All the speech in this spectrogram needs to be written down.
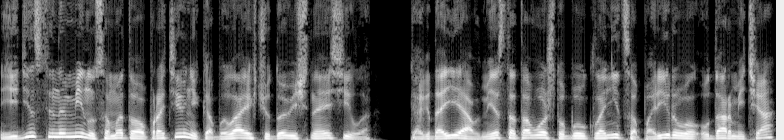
Единственным минусом этого противника была их чудовищная сила. Когда я, вместо того, чтобы уклониться, парировал удар меча,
